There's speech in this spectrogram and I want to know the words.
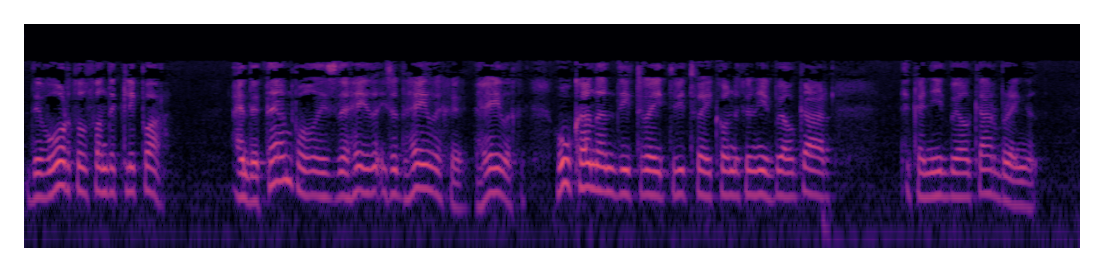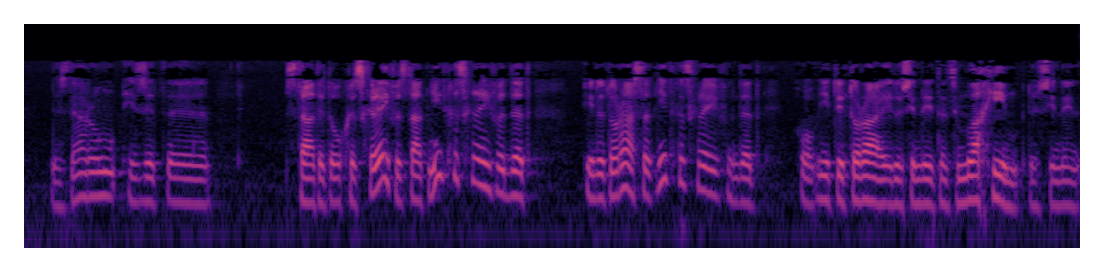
de wortel van de klipa. En de tempel is, de is het heilige, heilige. Hoe kan dan die twee, die twee koningen niet bij elkaar, kan niet bij elkaar brengen? Dus daarom is het, uh, staat het ook geschreven, staat niet geschreven dat, in de Torah staat niet geschreven dat, of niet in de Torah, dus in dit, Mlachim, dus in de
